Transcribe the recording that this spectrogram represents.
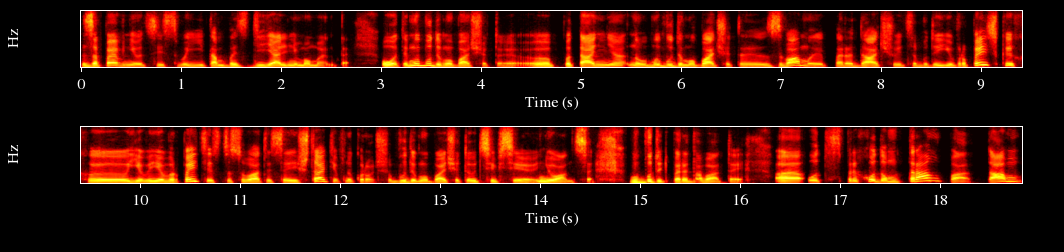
за певні оці свої там бездіяльні моменти. От і ми будемо бачити е, питання. Ну ми будемо бачити з вами передачу, і це буде європейських е, європейців стосуватися і штатів. Ну коротше, будемо бачити оці всі нюанси. Будуть передавати. А от з приходом Трампа там.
